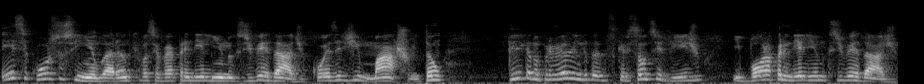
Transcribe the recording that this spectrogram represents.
Esse curso sim, eu garanto que você vai aprender Linux de verdade, coisa de macho. Então, clica no primeiro link da descrição desse vídeo e bora aprender Linux de verdade.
